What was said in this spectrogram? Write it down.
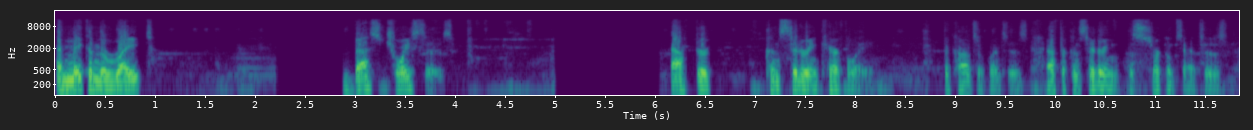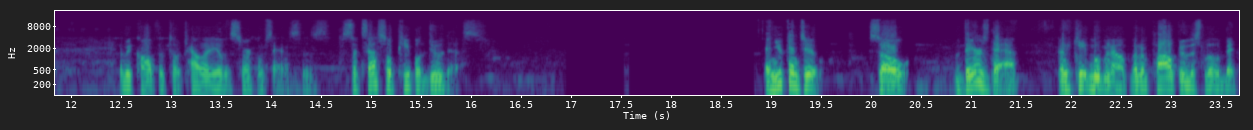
and making the right best choices after considering carefully the consequences, after considering the circumstances, and we call it the totality of the circumstances. Successful people do this. And you can two. So there's that. I'm going to keep moving out. I'm going to plow through this a little bit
